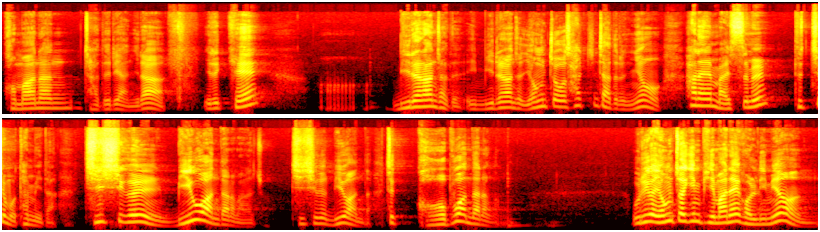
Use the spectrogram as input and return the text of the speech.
거만한 자들이 아니라 이렇게 어, 미련한 자들, 이 미련한 자, 영적으로 살찐 자들은요 하나님의 말씀을 듣지 못합니다. 지식을 미워한다는 말이죠. 지식을 미워한다, 즉 거부한다는 겁니다. 우리가 영적인 비만에 걸리면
